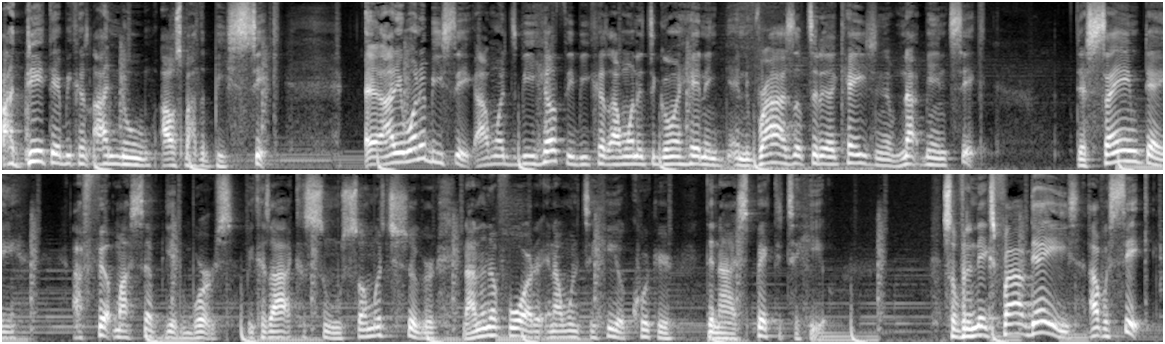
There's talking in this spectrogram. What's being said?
I did that because I knew I was about to be sick. And I didn't want to be sick. I wanted to be healthy because I wanted to go ahead and, and rise up to the occasion of not being sick. The same day, I felt myself get worse because I consumed so much sugar, not enough water, and I wanted to heal quicker than I expected to heal. So for the next five days, I was sick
